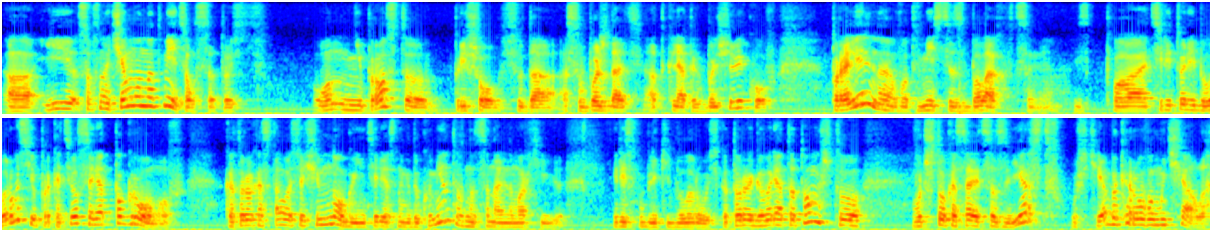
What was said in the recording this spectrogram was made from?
А, и, собственно, чем он отметился? То есть он не просто пришел сюда освобождать от клятых большевиков. Параллельно, вот вместе с балаховцами, по территории Беларуси прокатился ряд погромов, в которых осталось очень много интересных документов в Национальном архиве Республики Беларусь, которые говорят о том, что вот что касается зверств, уж чья бы корова мычала.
